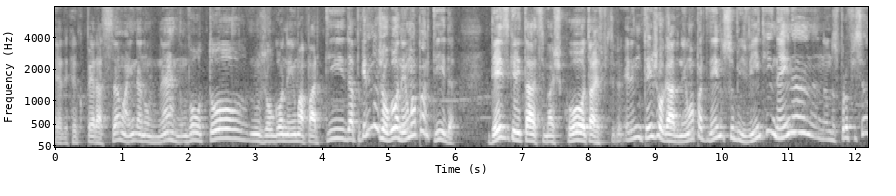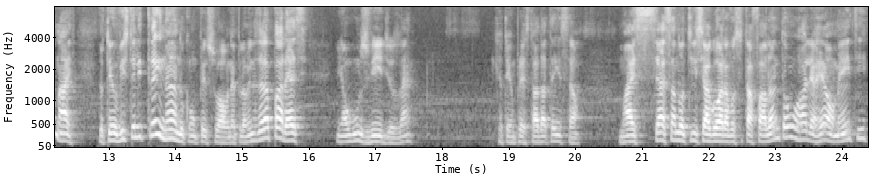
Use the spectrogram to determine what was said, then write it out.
sério, recuperação ainda não, né? não voltou, não jogou nenhuma partida, porque ele não jogou nenhuma partida. Desde que ele tá, se machucou, tá, ele não tem jogado nenhuma partida, nem no Sub-20 e nem na, nos profissionais eu tenho visto ele treinando com o pessoal, né? Pelo menos ele aparece em alguns vídeos, né? Que eu tenho prestado atenção. Mas se essa notícia agora você está falando, então olha, realmente.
